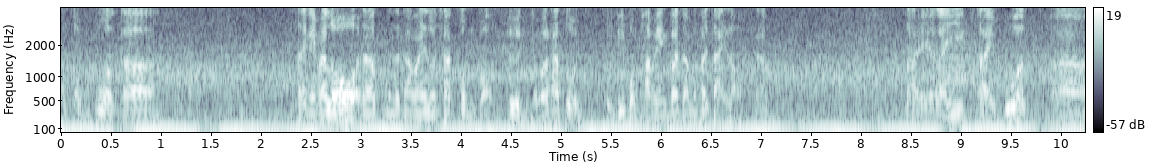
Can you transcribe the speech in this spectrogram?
ผสมพวกเอ่อ ใส่ในพะโล้นะครับ มันจะทำให้รสชาติกลมกล่อมขึ้น แต่ว่าถ้าสูตรสูตรที่ผมทำเองก็จะไม่ค่อยใส่หรอกนะครับ ใส่อะไรอีกใส่พวกเอ่อ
